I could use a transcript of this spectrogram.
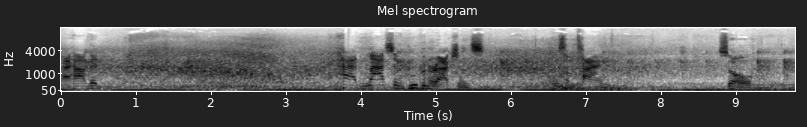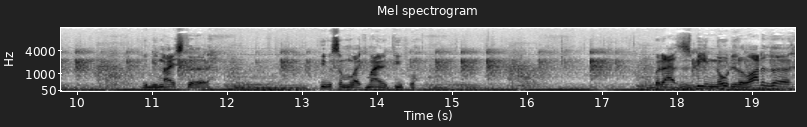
I haven't had massive group interactions in some time. So it'd be nice to be with some like minded people. But as is being noted, a lot of the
